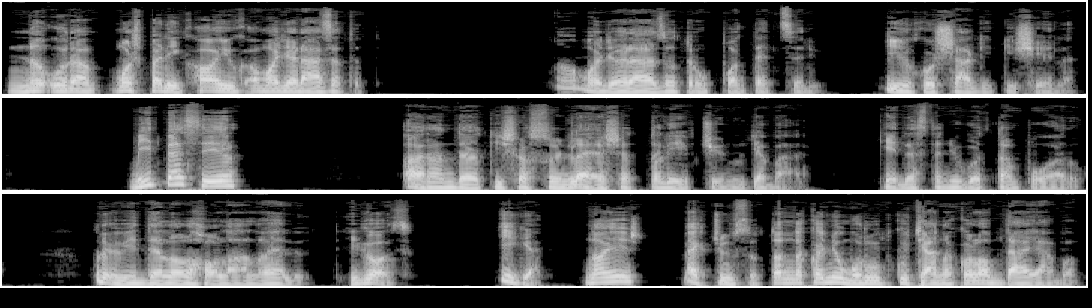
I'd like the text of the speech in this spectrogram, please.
No, uram, most pedig halljuk a magyarázatot. A magyarázat roppant egyszerű. Gyilkossági kísérlet. Mit beszél? Arandel kisasszony leesett a lépcsőn, ugyebár? kérdezte nyugodtan Poirot. Röviddel a halála előtt, igaz? Igen. Na és megcsúszott annak a nyomorult kutyának a labdájában.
